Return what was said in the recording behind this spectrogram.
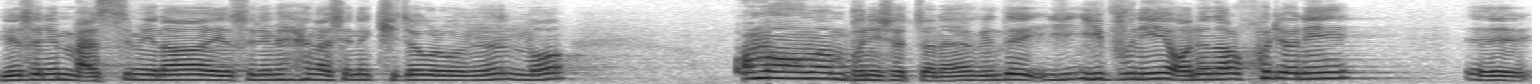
예수님 말씀이나 예수님 행하시는 기적을 보면 뭐 어마어마한 분이셨잖아요. 근데 이, 이 분이 어느 날 호련히 에,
